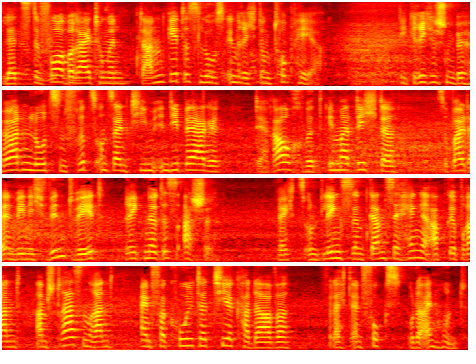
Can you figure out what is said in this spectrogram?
Letzte Vorbereitungen, dann geht es los in Richtung Tropea. Die griechischen Behörden lotsen Fritz und sein Team in die Berge. Der Rauch wird immer dichter. Sobald ein wenig Wind weht, regnet es Asche. Rechts und links sind ganze Hänge abgebrannt, am Straßenrand ein verkohlter Tierkadaver, vielleicht ein Fuchs oder ein Hund.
